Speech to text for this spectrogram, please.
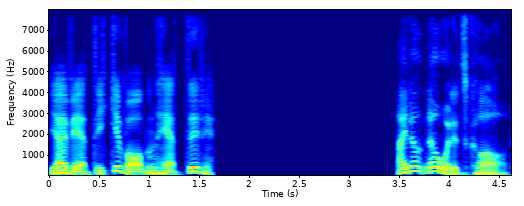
Jeg vet ikke hva den heter. I don't know what it's called.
